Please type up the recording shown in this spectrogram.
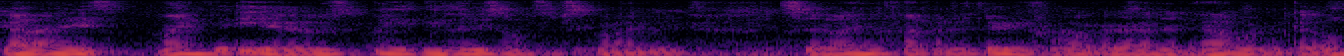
Guys, my videos made me lose on subscribers, so I had 534 around an hour ago,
